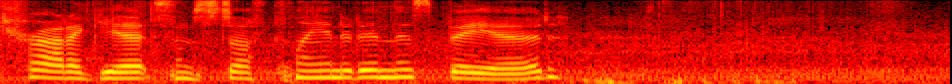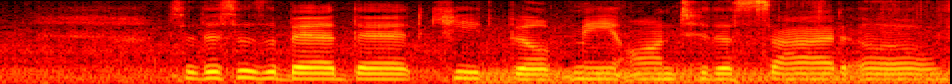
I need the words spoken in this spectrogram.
try to get some stuff planted in this bed. So this is a bed that Keith built me onto the side of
